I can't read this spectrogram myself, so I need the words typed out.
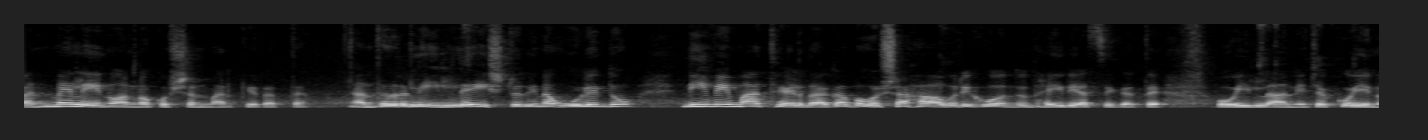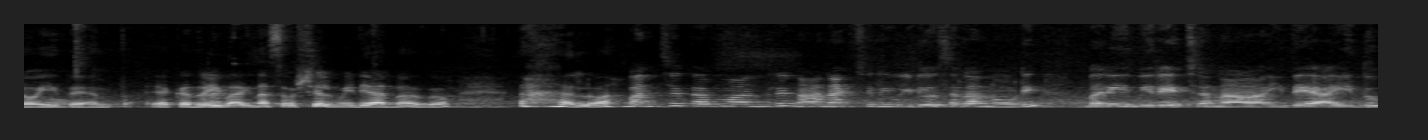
ಬಂದಮೇಲೆ ಏನು ಅನ್ನೋ ಕ್ವಶನ್ ಮಾರ್ಕ್ ಇರುತ್ತೆ. ಅಂಥದ್ರಲ್ಲಿ ಇಲ್ಲೇ ಇಷ್ಟು ದಿನ ಉಳಿದು ನೀವು ಈ ಮಾತು ಹೇಳಿದಾಗ ಬಹುಶಃ ಅವರಿಗೂ ಒಂದು ಧೈರ್ಯ ಸಿಗತ್ತೆ. ಓ ಇಲ್ಲ ನಿಜಕ್ಕೂ ಏನೋ ಇದೆ ಅಂತ. ಯಾಕಂದರೆ ಇವಾಗಿನ ಸೋಷಿಯಲ್ ಮೀಡಿಯಾ ಅನ್ನೋದು ಅಲ್ವಾ? ಪಂಚಕರ್ಮ ಅಂದ್ರೆ ನಾನು ಆಕ್ಚುಲಿ ವಿಡಿಯೋಸ್ ಎಲ್ಲ ನೋಡಿ ಬರೀ ವಿರೇಚನ ಇದೆ ಐದು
